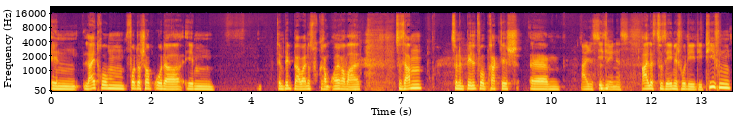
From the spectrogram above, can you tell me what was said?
in Lightroom, Photoshop oder eben dem Bildbearbeitungsprogramm eurer Wahl zusammen zu einem Bild, wo praktisch ähm, alles zu sehen ist. Alles zu sehen ist, wo die, die Tiefen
